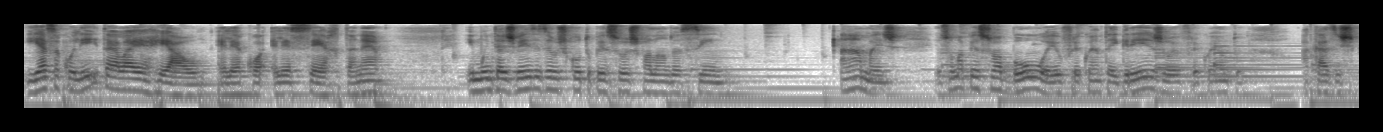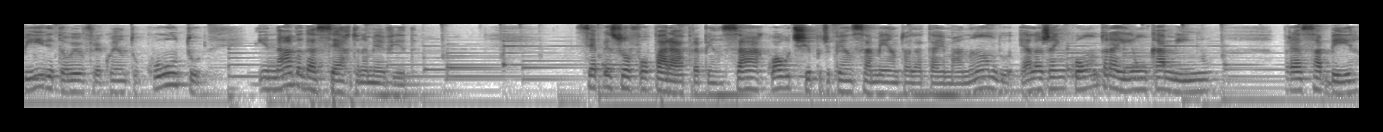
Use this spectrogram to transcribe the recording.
E essa colheita ela é real, ela é, ela é certa, né? E muitas vezes eu escuto pessoas falando assim: ah, mas eu sou uma pessoa boa, eu frequento a igreja, ou eu frequento a casa espírita ou eu frequento o culto e nada dá certo na minha vida. Se a pessoa for parar para pensar qual tipo de pensamento ela está emanando, ela já encontra aí um caminho para saber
